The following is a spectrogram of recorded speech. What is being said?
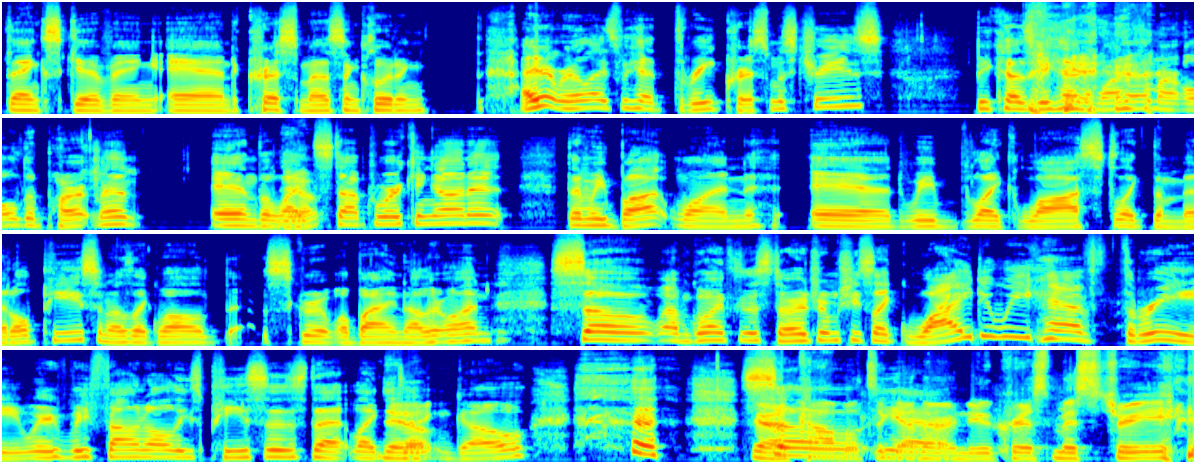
Thanksgiving, and Christmas, including. I didn't realize we had three Christmas trees because we had one from our old apartment and the light Yep. stopped working on it. Then we bought one and we like lost like the middle piece and I was like, well, screw it, we'll buy another one. So I'm going through the storage room. She's like, why do we have three? We, we found all these pieces that like Yep. didn't go. yeah, so, cobbled together yeah. a new Christmas tree.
